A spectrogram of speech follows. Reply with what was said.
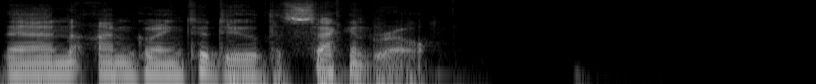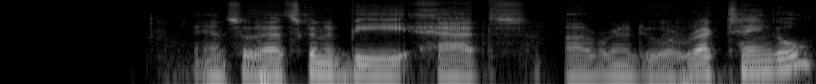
Then I'm going to do the second row. And so that's going to be at, uh, we're going to do a rectangle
